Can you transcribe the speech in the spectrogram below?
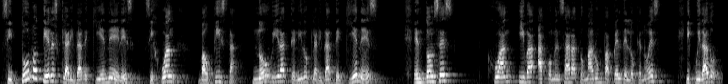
si tú no tienes claridad de quién eres, si Juan Bautista no hubiera tenido claridad de quién es, entonces Juan iba a comenzar a tomar un papel de lo que no es. Y cuidado,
